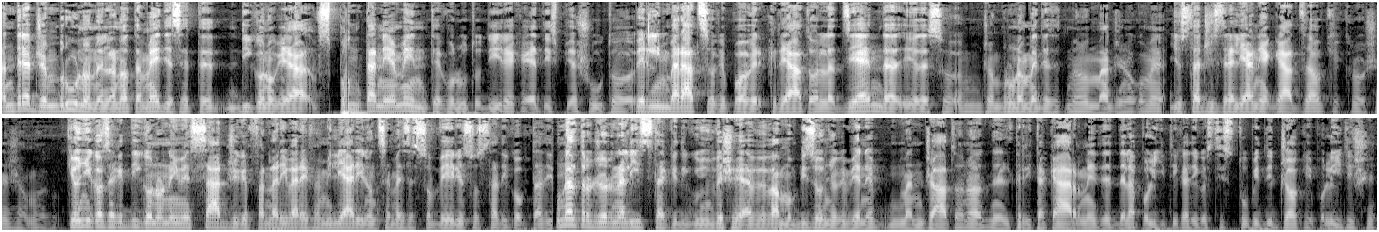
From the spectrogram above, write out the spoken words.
Andrea Giambruno nella nota Mediaset dicono che ha spontaneamente voluto dire che è dispiaciuto per l'imbarazzo che può aver creato all'azienda. Io adesso mm, Giambruno a Mediaset me lo immagino come gli ostaggi israeliani a Gaza, occhio e croce, diciamo. Che ogni cosa che dicono nei messaggi che fanno arrivare ai familiari non si mai se sono veri o sono stati cooptati. Un altro giornalista che, di cui invece avevamo bisogno che viene mangiato no? nel tritacarne de- della politica, di questi stupidi giochi politici,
